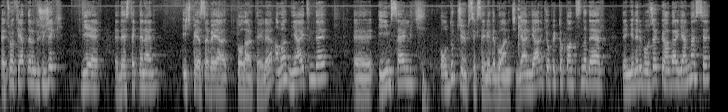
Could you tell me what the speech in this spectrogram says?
petrol fiyatları düşecek diye e, desteklenen iç piyasa veya dolar TL. Ama nihayetinde e, iyimserlik oldukça yüksek seviyede bu an için. Yani yarınki OPEC toplantısında da eğer dengeleri bozacak bir haber gelmezse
